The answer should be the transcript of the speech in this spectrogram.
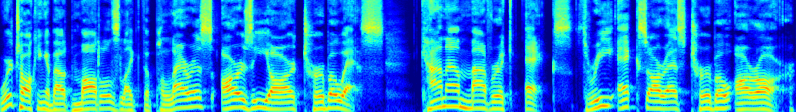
We're talking about models like the Polaris RZR Turbo S, Can-Am Maverick X3 XRS Turbo RR,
